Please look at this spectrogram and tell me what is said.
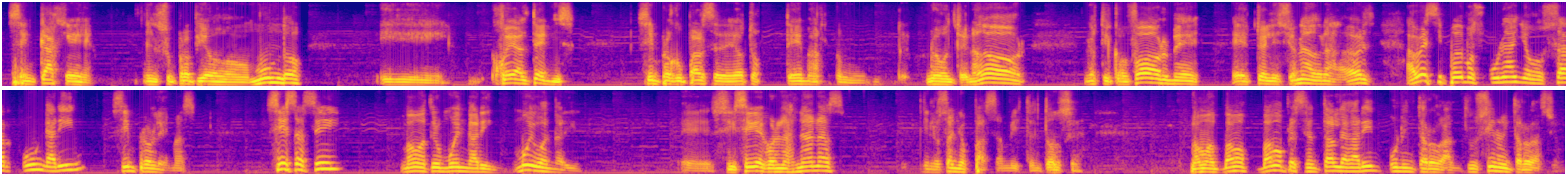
se encaje en su propio mundo y juegue al tenis sin preocuparse de otros temas, nuevo entrenador, no estoy conforme, eh, estoy lesionado, nada. A ver, a ver si podemos un año usar un Garín sin problemas. Si es así, vamos a tener un buen Garín, muy buen Garín. Eh, si sigue con las nanas, y los años pasan, ¿viste? Entonces, vamos, vamos, vamos a presentarle a Garín un interrogante, un signo de interrogación.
